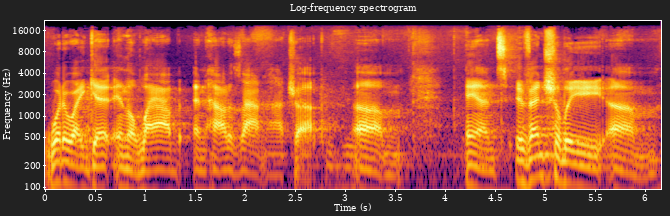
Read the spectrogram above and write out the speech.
what do i get in the lab and how does that match up mm-hmm. um, and eventually um,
